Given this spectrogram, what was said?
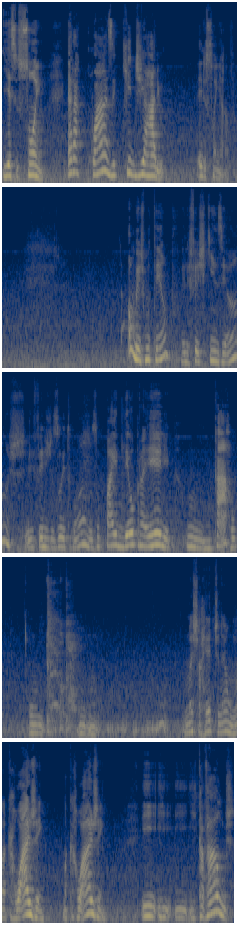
E esse sonho era quase que diário. Ele sonhava. Ao mesmo tempo, ele fez 15 anos, ele fez 18 anos, o pai deu para ele um carro, um, um, uma charrete, né? uma carruagem, uma carruagem e, e, e, e cavalos,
